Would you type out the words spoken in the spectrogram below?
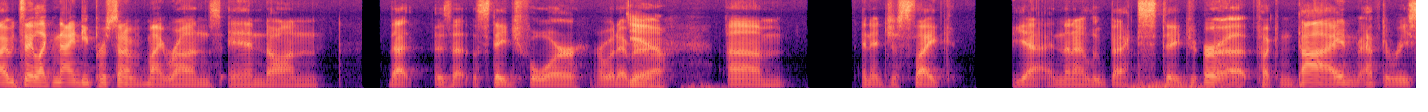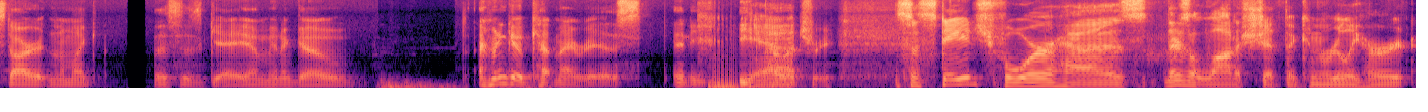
I would say like 90% of my runs end on that, is that the stage four or whatever. Yeah. Um, and it just like, yeah. And then I loop back to stage or uh, fucking die and have to restart. And I'm like, this is gay. I'm gonna go. I'm gonna go cut my wrist and eat, eat Yeah. poetry. So stage four has there's a lot of shit that can really hurt,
